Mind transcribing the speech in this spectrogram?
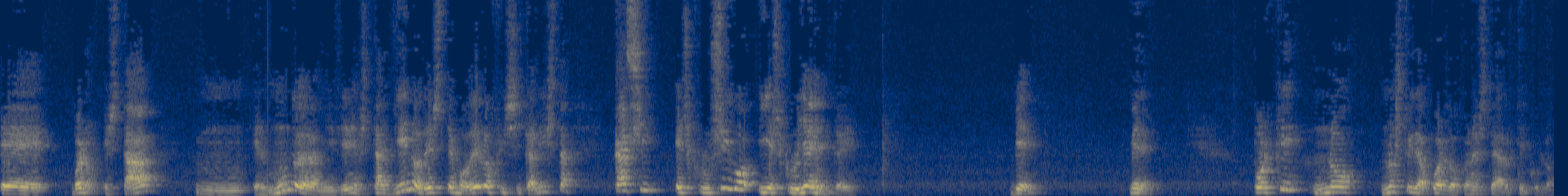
eh, bueno, está, mm, el mundo de la medicina está lleno de este modelo fisicalista casi exclusivo y excluyente. Bien, miren, ¿Por qué no, no estoy de acuerdo con este artículo?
